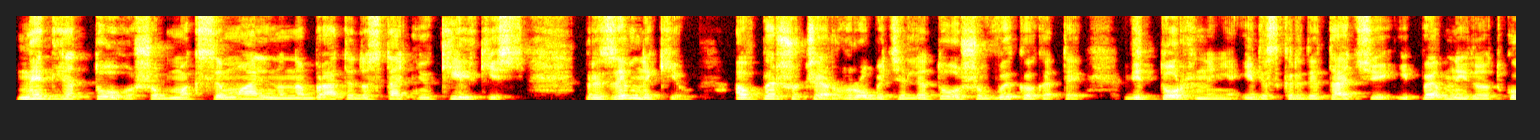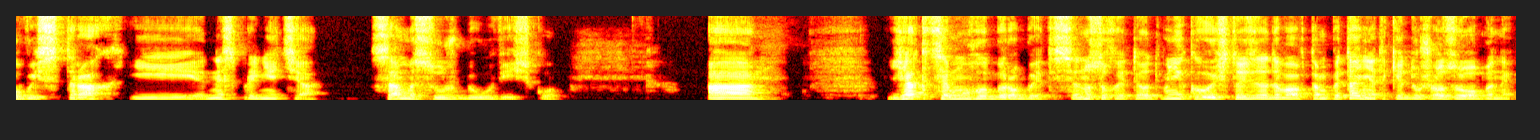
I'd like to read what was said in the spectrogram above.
не для того, щоб максимально набрати достатню кількість призивників, а в першу чергу робиться для того, щоб викликати відторгнення і дискредитацію, і певний додатковий страх і несприйняття саме служби у війську. А як це могло би робитися? Ну, слухайте, от мені колись хтось задавав там питання таке дуже озлоблене,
